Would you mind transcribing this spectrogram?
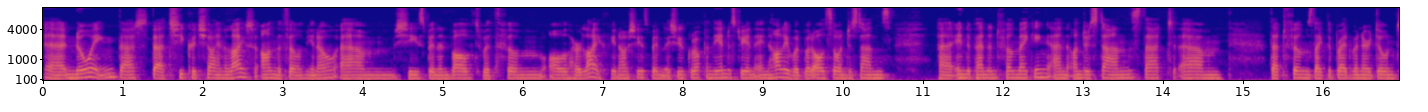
uh, knowing that that she could shine a light on the film, you know, um, she's been involved with film all her life. You know, she's been she grew up in the industry in, in Hollywood, but also understands uh, independent filmmaking and understands that um, that films like The Breadwinner don't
